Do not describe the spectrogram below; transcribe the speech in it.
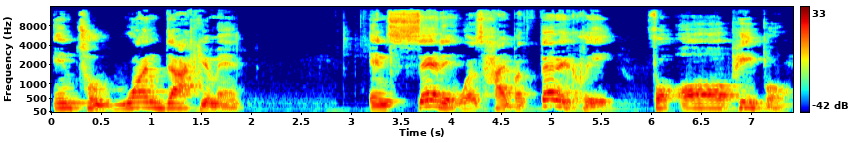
into one document and said it was hypothetically for all people,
